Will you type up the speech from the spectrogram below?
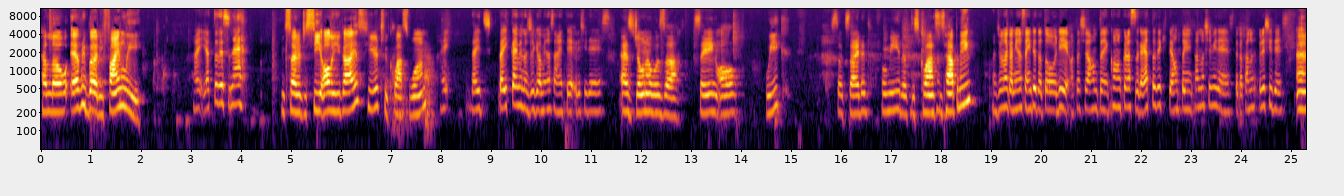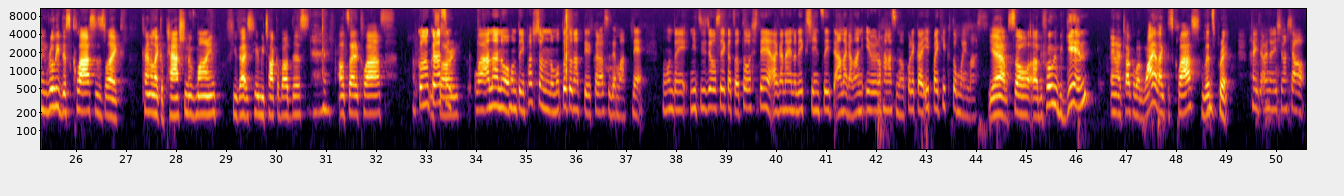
Hello, everybody. Finally, はい、やっとですね。 excited to see all of you guys here to class one. はい、第一第1回目の授業、皆さん会えて嬉しいです。 As Jonah was uh, saying all week, so excited for me that this class is happening. まあ、ジョナが皆さん言ってた通り、私は本当にこのクラスがやっとできて、本当に楽しみです。とか、たの嬉しいです。 And really, this class is like kind of like a passion of mine. If you guys hear me talk about this outside of class, このクラ I'm スは、アナの本当にパッションの元となっているクラスでもあって、もう本当に日常生活を通して、あがないの歴史について、アナが何いろいろ話すのをこれからいっぱい聞くと思います。 yeah. So uh, before we begin, and I talk about why I like this class, let's pray. はい、じゃあお祈りしましょ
